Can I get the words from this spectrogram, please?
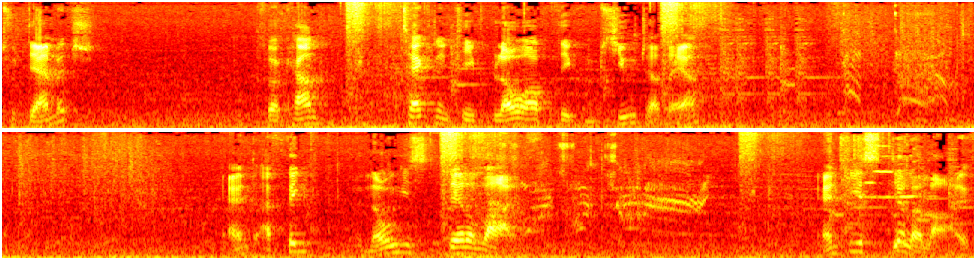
to damage. So I can't technically blow up the computer there. And I think, no, he's still alive. And he is still alive.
